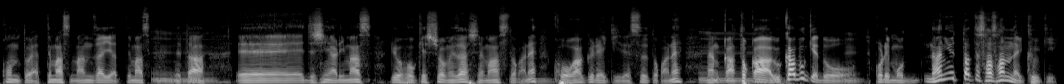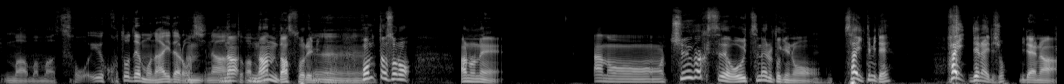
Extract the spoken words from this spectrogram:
コントやってます漫才やってます、うん。ネタ、えー自信あります両方決勝目指してますとかね、うん。高学歴ですとかね、うん。なんかとか浮かぶけど、うん。これもう何言ったって刺さんない空気、まあまあまあそういうことでもないだろうしうんなとかも。なんだそれみたいな、うん本当そのあのねあのー中学生を追い詰める時のうん「さあ言ってみてはい出ないでしょ」みたいな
